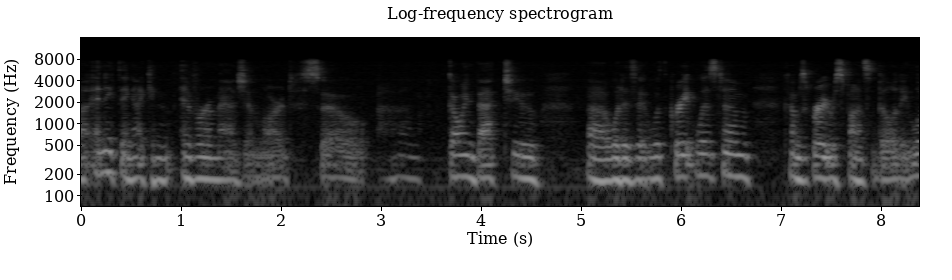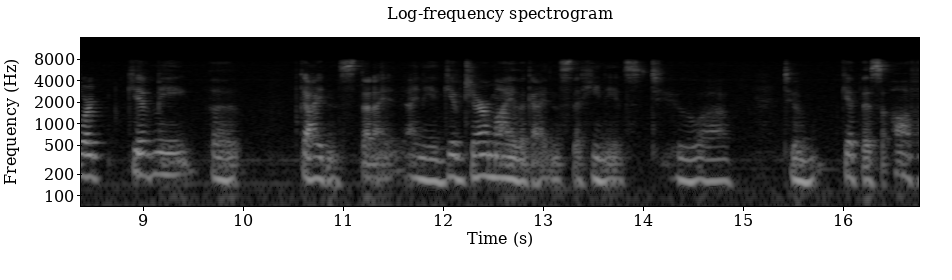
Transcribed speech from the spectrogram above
uh, anything I can ever imagine, Lord. So, um, going back to uh, what is it? With great wisdom comes great responsibility. Lord, give me the guidance that I, I need. Give Jeremiah the guidance that he needs to, uh, to get this off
